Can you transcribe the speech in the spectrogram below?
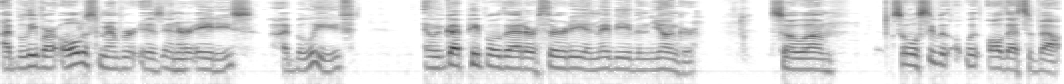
I believe our oldest member is in her 80s, I believe, and we've got people that are 30 and maybe even younger. So, um, so we'll see what, what all that's about.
